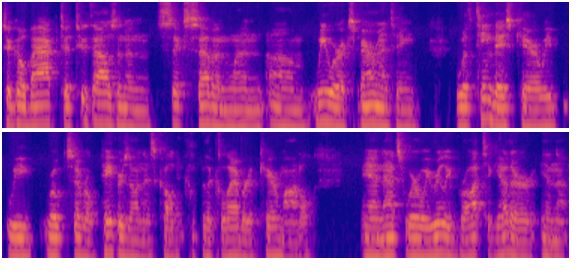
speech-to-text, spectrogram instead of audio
to go back to 2006 7 when um, we were experimenting with team-based care we we wrote several papers on this called the collaborative care model and that's where we really brought together in the,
